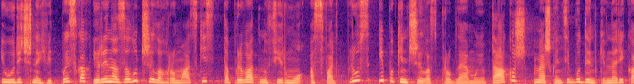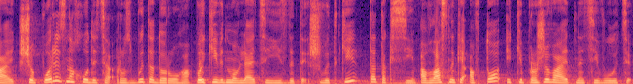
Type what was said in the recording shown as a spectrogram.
і у річних відписках Ірина залучила громадськість та приватну фірму Асфальт Плюс і покінчила з проблемою. Також мешканці будинків нарікають, що поряд знаходиться розбита дорога, по якій відмовляються їздити швидкі та таксі. А власники авто, які проживають на цій вулиці,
